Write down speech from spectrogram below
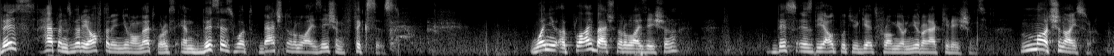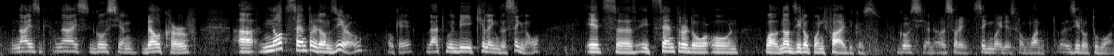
this happens very often in neural networks, and this is what batch normalization fixes. When you apply batch normalization, this is the output you get from your neuron activations much nicer. Nice, nice Gaussian bell curve, uh, not centered on zero, okay? That would be killing the signal. It's, uh, it's centered or on, well, not 0.5 because Gaussian, uh, sorry, sigmoid is from one, uh, 0 to 1.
